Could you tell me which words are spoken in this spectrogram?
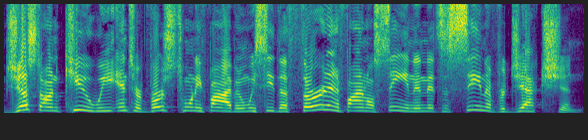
just on cue, we enter verse 25 and we see the third and final scene, and it's a scene of rejection.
